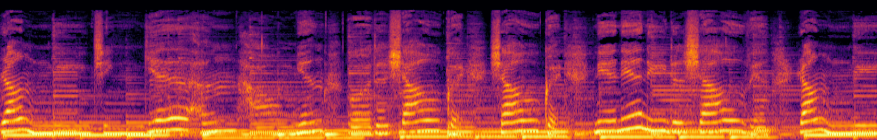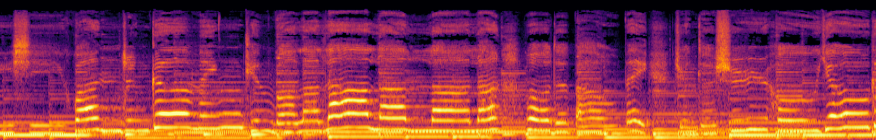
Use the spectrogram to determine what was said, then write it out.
让你今夜很好眠，我的小鬼，小鬼，捏捏你的小脸，让你喜欢整个明天。哇啦啦啦啦啦，我的宝贝，倦的时候有个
